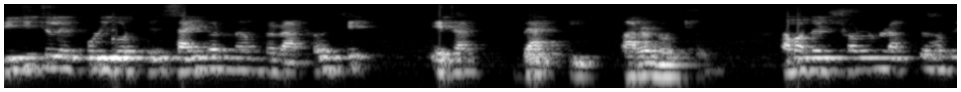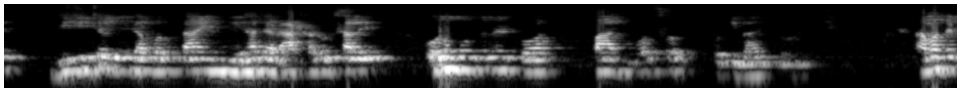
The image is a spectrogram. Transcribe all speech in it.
ডিজিটালের পরিবর্তে সাইবার নামটা রাখা হয়েছে, এটা ব্যাপ্তি বাড়ানোর জন্য। আমাদের স্মরণ রাখতে হবে, ডিজিটাল নিরাপত্তা আইন দুই হাজার আঠারো সালে অনুমোদনের পর পাঁচ বছর অতিবাহিত হয়েছে। আমাদের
